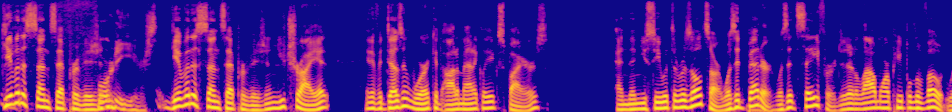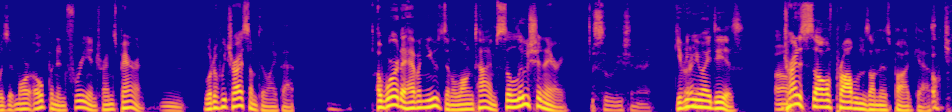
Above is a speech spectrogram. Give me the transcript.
Give it a sunset provision. forty years. Give it a sunset provision. You try it, and if it doesn't work, it automatically expires. And then you see what the results are. Was it better? Was it safer? Did it allow more people to vote? Was it more open and free and transparent? Mm. What if we try something like that? A word I haven't used in a long time. Solutionary Solutionary. giving you ideas. I'm um, trying to solve problems on this podcast, Okay.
